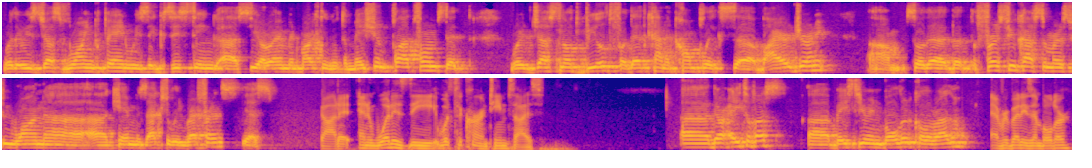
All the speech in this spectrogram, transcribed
where there is just growing pain with existing uh, CRM and marketing automation platforms that were just not built for that kind of complex uh, buyer journey. Um, so the, the, the, first few customers we won uh, came as actually reference. Yes. Got it. And what is the what's the current team size? Uh, there are eight of us uh, based here in Boulder, Colorado. Everybody's in Boulder.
